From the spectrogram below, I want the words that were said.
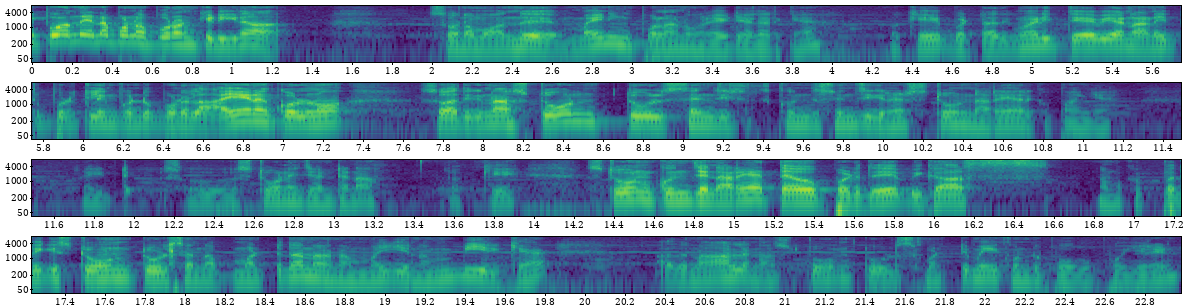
இப்போ வந்து என்ன பண்ண போகிறோன்னு கேட்டிங்கன்னா ஸோ நம்ம வந்து மைனிங் போகலான்னு ஒரு ஐடியாவில் இருக்கேன். ஓகே பட் அதுக்கு முன்னாடி தேவையான அனைத்து பொருட்களையும் கொண்டு போகல அயனை கொள்ளணும் ஸோ அதுக்கு நான் ஸ்டோன் டூல்ஸ் செஞ்சு கொஞ்சம் செஞ்சுக்கிறேன். ஸ்டோன் நிறையா இருக்குப்பாங்க ரைட்டு ஸோ ஸ்டோனேஜ் வந்துட்டேனா ஓகே ஸ்டோன் கொஞ்சம் நிறையா தேவைப்படுது பிகாஸ் நமக்கு இப்போதைக்கு ஸ்டோன் டூல்ஸை நான் மட்டும்தான் நான் நம்ம நம்பி இருக்கேன் அதனால் நான் ஸ்டோன் டூல்ஸ் மட்டுமே கொண்டு போக போகிறேன்.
